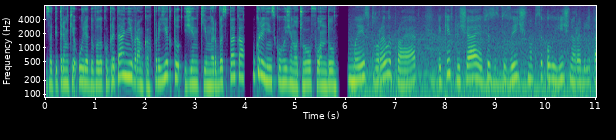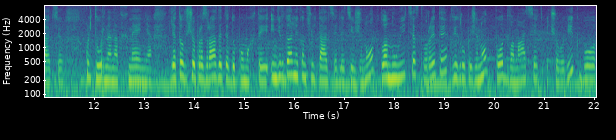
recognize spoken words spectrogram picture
за підтримки уряду Великобританії в рамках проєкту Жінки, мир, безпека Українського жіночого фонду. Ми створили проект, який включає фіз- фізичну, психологічну реабілітацію, культурне натхнення для того, щоб розрадити, допомогти. Індивідуальні консультації для цих жінок планується створити дві групи жінок по 12 чоловік, бо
